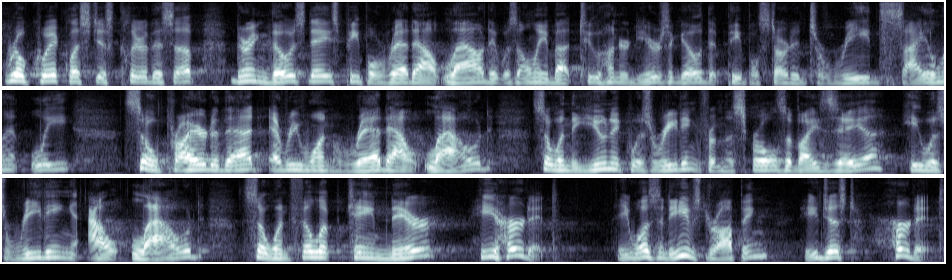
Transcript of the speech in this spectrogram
Real quick, let's just clear this up. During those days, people read out loud. It was only about 200 years ago that people started to read silently. So prior to that, everyone read out loud. So when the eunuch was reading from the scrolls of Isaiah, he was reading out loud. So when Philip came near, he heard it. He wasn't eavesdropping, he just heard it.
